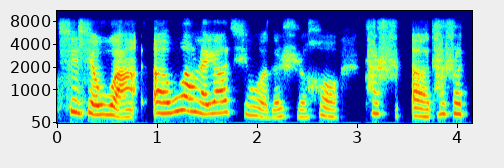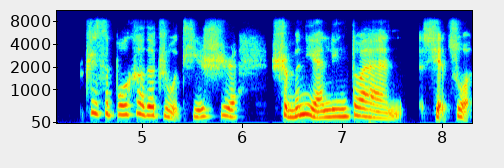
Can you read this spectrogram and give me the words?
谢谢吴王。呃，吴王来邀请我的时候，他说，呃，他说这次播客的主题是什么年龄段写作？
